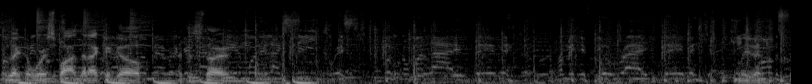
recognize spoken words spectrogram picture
was like the worst spot that I could go at the start. I'm leaving.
